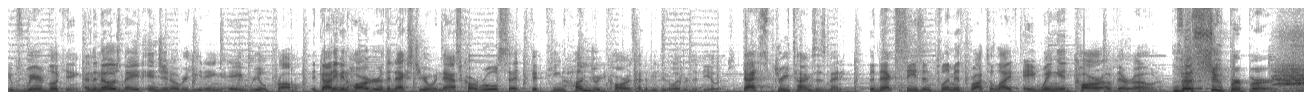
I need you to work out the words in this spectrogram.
It was weird looking, and the nose made engine overheating a real problem. It got even harder the next year when NASCAR rules said 1,500 cars had to be delivered to dealers. That's three times as many. The next season, Plymouth brought to life a winged car of their own, the Superbird.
